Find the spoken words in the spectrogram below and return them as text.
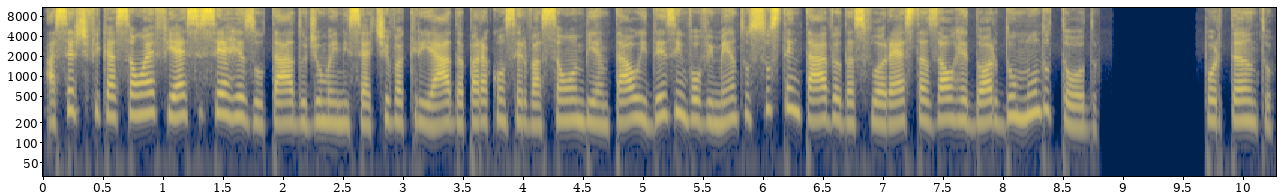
a certificação FSC é resultado de uma iniciativa criada para a conservação ambiental e desenvolvimento sustentável das florestas ao redor do mundo todo. Portanto,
